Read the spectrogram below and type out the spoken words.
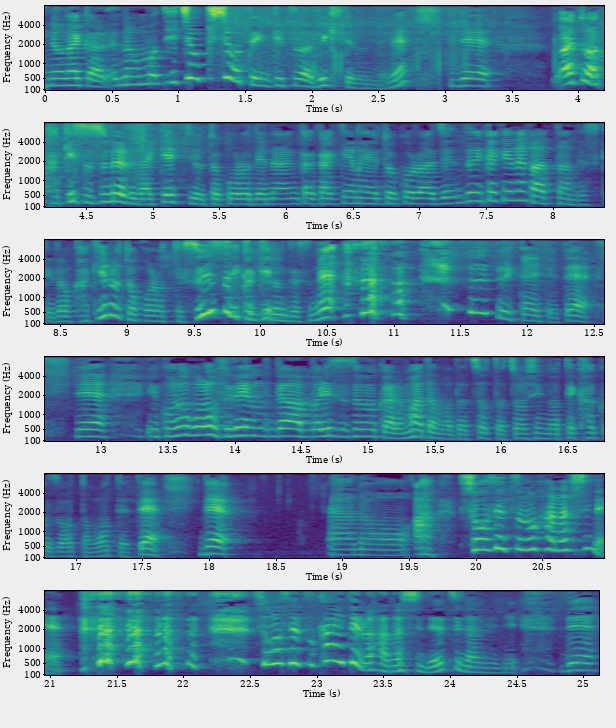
ーの中、の一応起承転結はできてるんでね。で、あとは書き進めるだけっていうところでなんか書けないところは全然書けなかったんですけど、書けるところってスイスイ書けるんですね。スイスイ書いてて。で、この頃筆があんまり進むからまだまだちょっと調子に乗って書くぞと思ってて。で、あの、あ、小説の話ね。小説書いてる話ね、ちなみに。で、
